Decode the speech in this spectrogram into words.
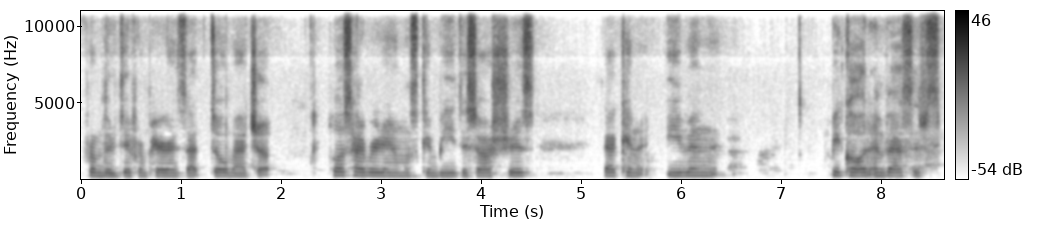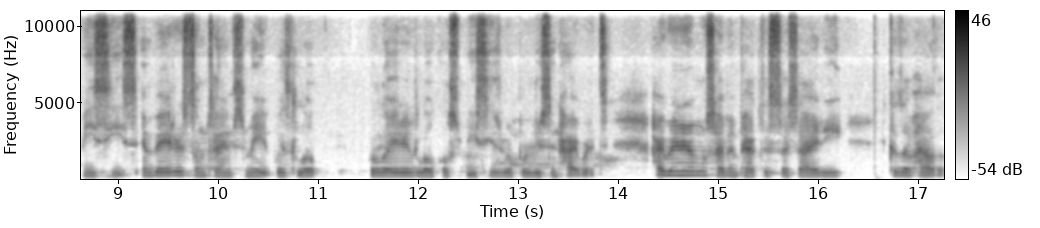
from their different parents that don't match up. Plus, hybrid animals can be disastrous, that can even be called invasive species. Invaders sometimes mate with lo- related local species reproducing hybrids. Hybrid animals have impacted society because of how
